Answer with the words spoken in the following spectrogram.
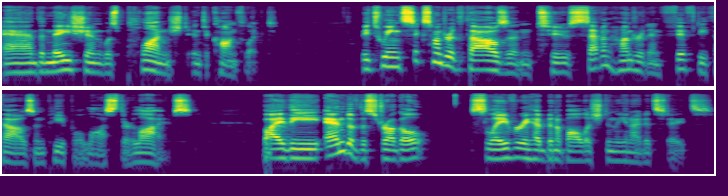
and the nation was plunged into conflict. Between 600,000 to 750,000 people lost their lives. By the end of the struggle, slavery had been abolished in the United States.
